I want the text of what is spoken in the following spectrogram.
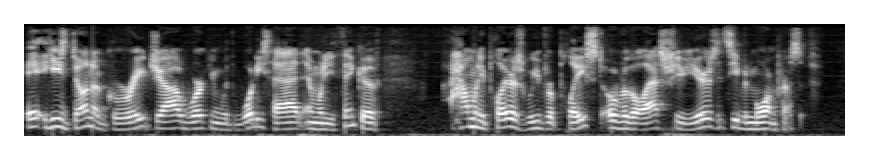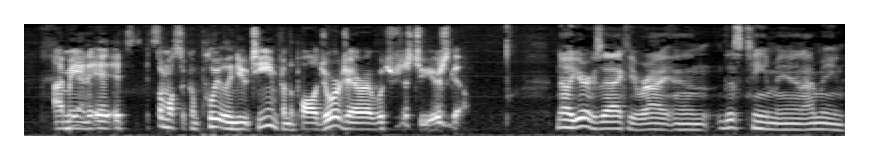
It, he's done a great job working with what he's had. And when you think of how many players we've replaced over the last few years, it's even more impressive. I mean, yeah. it, it's it's almost a completely new team from the Paul George era, which was just two years ago. No, you're exactly right. And this team, man, I mean,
